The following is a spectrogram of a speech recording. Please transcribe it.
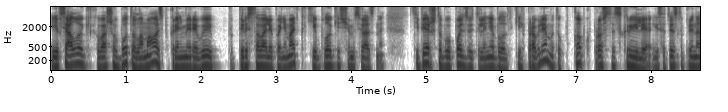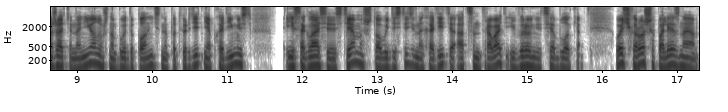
И вся логика вашего бота ломалась, по крайней мере, вы переставали понимать, какие блоки с чем связаны. Теперь, чтобы у пользователя не было таких проблем, эту кнопку просто скрыли, и, соответственно, при нажатии на нее нужно будет дополнительно подтвердить необходимость и согласие с тем, что вы действительно хотите отцентровать и выровнять все блоки. Очень хорошая, полезная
